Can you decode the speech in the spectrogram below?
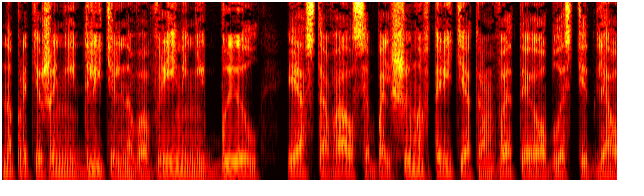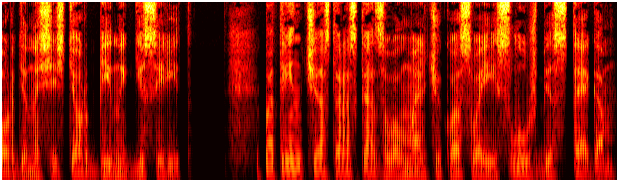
на протяжении длительного времени был и оставался большим авторитетом в этой области для ордена сестер Бины Гессерит. Патрин часто рассказывал мальчику о своей службе с Тегом,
